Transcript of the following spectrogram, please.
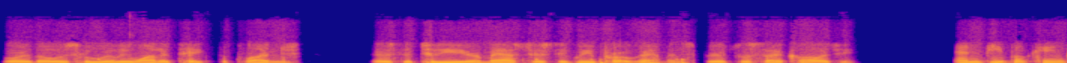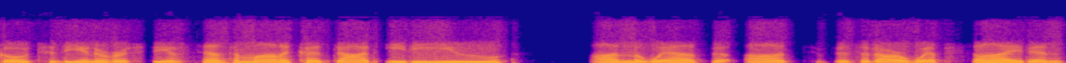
for those who really want to take the plunge, there's the two year master's degree program in spiritual psychology. And people can go to the University of Santa Monica.edu on the web uh, to visit our website, and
